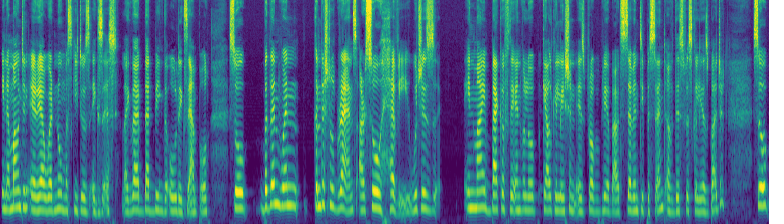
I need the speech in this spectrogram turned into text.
in a mountain area where no mosquitoes exist, like that, that being the old example. So, but then when conditional grants are so heavy, which is in my back of the envelope calculation is probably about 70% of this fiscal year's budget. So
